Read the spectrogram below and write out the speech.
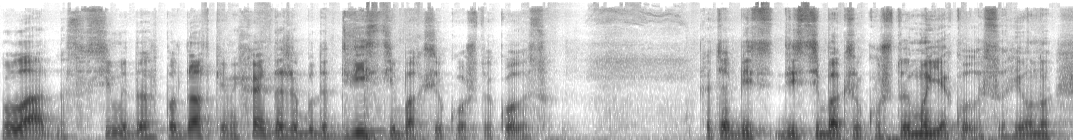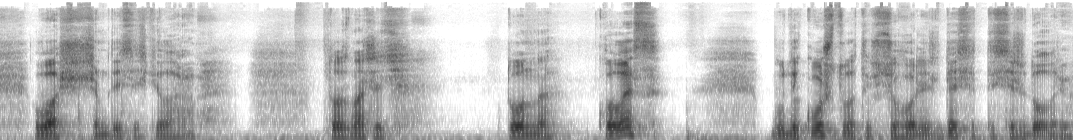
Ну ладно, з всіми податками, хай навіть буде 200 баксів коштує колесо. Хоча 200 баксів коштує моє колесо, і воно важче, ніж 10 кг. То значить, тонна колес буде коштувати всього лише 10 тисяч доларів.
